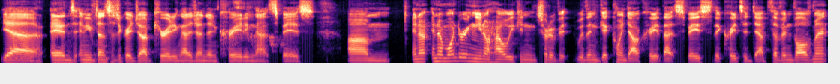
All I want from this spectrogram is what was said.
Yeah, and and you've done such a great job curating that agenda and creating that space. Um, and, I, and I'm wondering, you know, how we can sort of within Gitcoin DAO create that space that creates a depth of involvement.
